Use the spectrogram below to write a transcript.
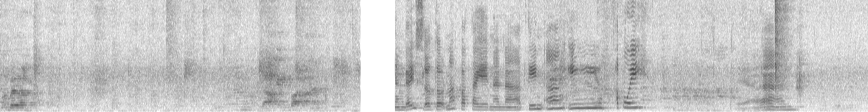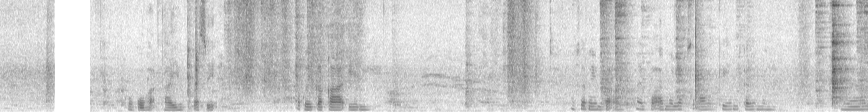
Ano ba yun? Yan guys, luto na. Patayin na natin ang iyong apoy. Ayan. Kukuha tayo kasi ako'y kakain. Nasaan na yung paa? Ay, paa na lang sa akin. Kaya man. Ayan.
